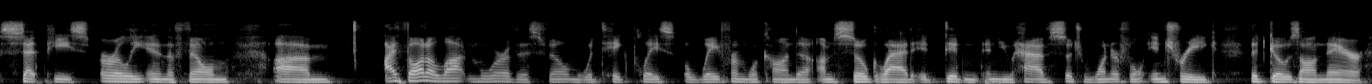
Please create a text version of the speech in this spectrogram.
set piece early in the film. Um, I thought a lot more of this film would take place away from Wakanda. I'm so glad it didn't. And you have such wonderful intrigue that goes on there.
